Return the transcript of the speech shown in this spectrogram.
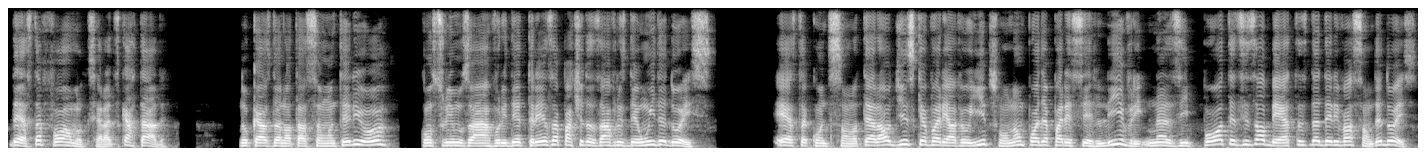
desta fórmula, que será descartada. No caso da notação anterior, construímos a árvore D3 a partir das árvores D1 e D2. Esta condição lateral diz que a variável y não pode aparecer livre nas hipóteses abertas da derivação d2.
